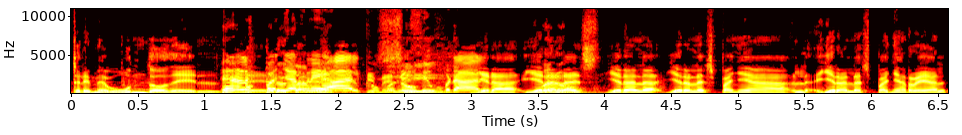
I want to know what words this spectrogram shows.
tremebundo del. Era la España del real, como dice Umbral. Y era, y era Bueno. la, y era la, y era la España y era la España real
